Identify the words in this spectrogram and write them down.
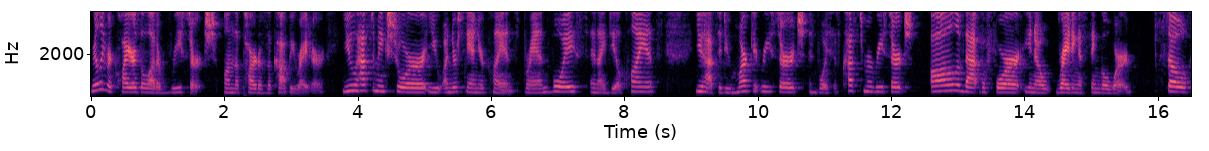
really requires a lot of research on the part of the copywriter. You have to make sure you understand your client's brand voice and ideal clients. You have to do market research and voice of customer research, all of that before, you know, writing a single word. So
